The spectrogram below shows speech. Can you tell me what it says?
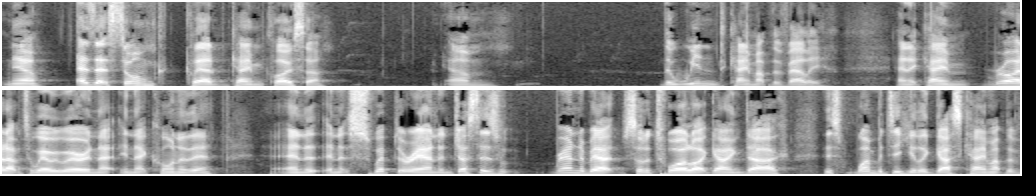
Now, as that storm cloud came closer, um, the wind came up the valley, and it came right up to where we were in that in that corner there, and it, and it swept around. And just as round about sort of twilight going dark, this one particular gust came up the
